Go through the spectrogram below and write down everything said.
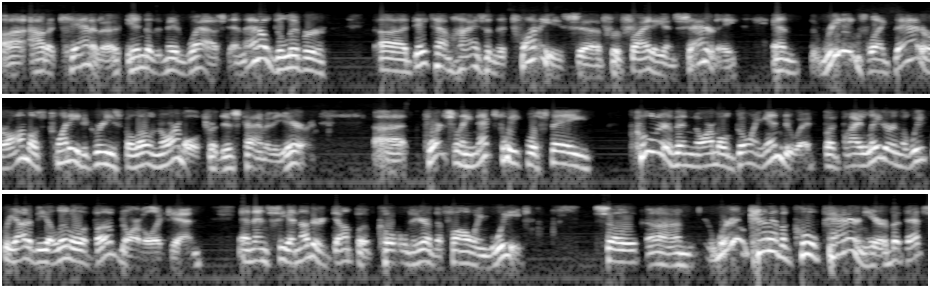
uh, out of Canada into the Midwest. And that'll deliver uh, daytime highs in the 20s uh, for Friday and Saturday And readings like that are almost 20 degrees below normal for this time of the year. Uh, fortunately, next week will stay cooler than normal going into it, but by later in the week, we ought to be a little above normal again, and then see another dump of cold air the following week. So um, we're in kind of a cool pattern here, but that's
